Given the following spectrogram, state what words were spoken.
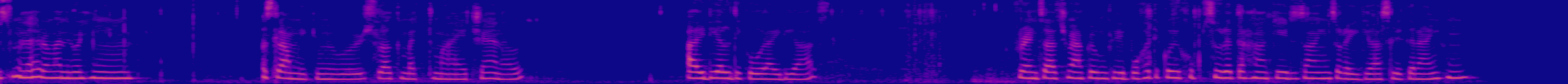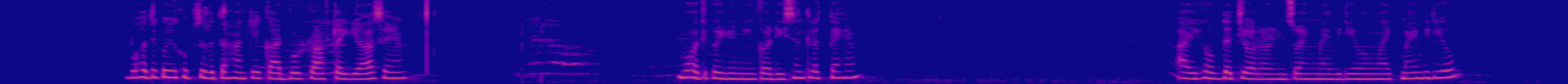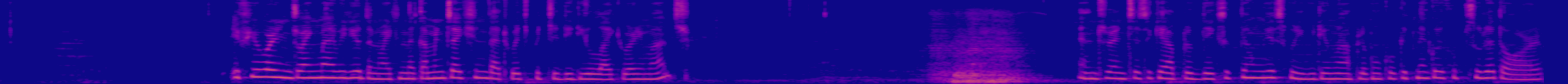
Assalamu alaikum viewers. Welcome back to my channel. Ideal Decor Ideas. Friends, आज मैं आप लोगों के लिए बहुत ही कोई खूबसूरत तरह के डिज़ाइंस और आइडियाज़ लेकर आई हूँ बहुत ही कोई खूबसूरत तरह के कार्डबोर्ड क्राफ्ट आइडियाज़ हैं बहुत ही कोई यूनिक और डिसेंट लगते हैं I hope that you all are enjoying my video and like my video. If you are enjoying my video then write in the comment section that which picture did you like very much. And friends जैसे कि आप लोग देख सकते होंगे इस पूरी video में आप लोगों को कितने कोई खूबसूरत और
